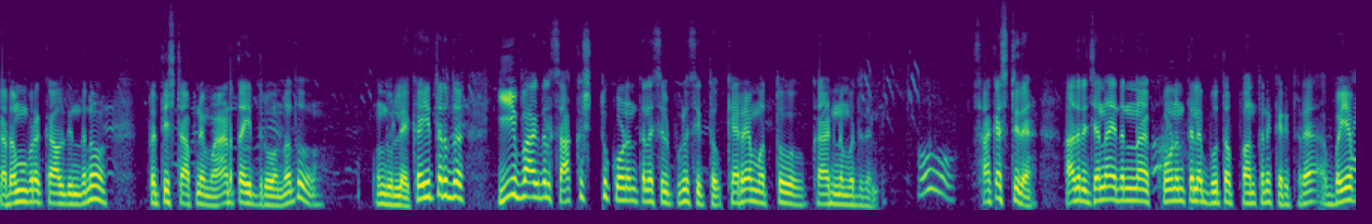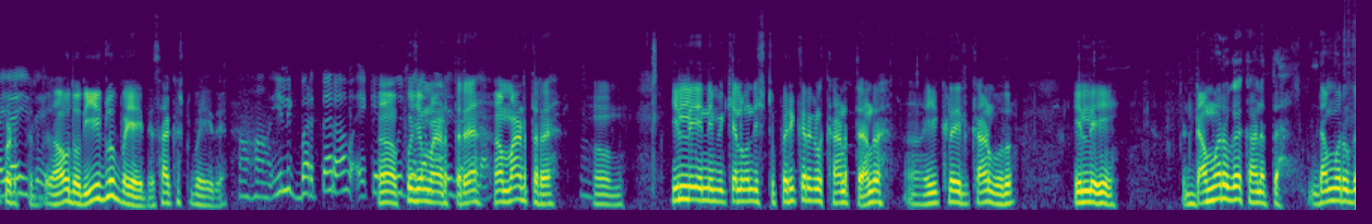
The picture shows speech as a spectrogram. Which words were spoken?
ಕದಂಬರ ಕಾಲದಿಂದನೂ ಪ್ರತಿಷ್ಠಾಪನೆ ಮಾಡ್ತಾ ಇದ್ರು ಅನ್ನೋದು ಒಂದು ಉಲ್ಲೇಖ. ಈ ಥರದ್ದು ಈ ಭಾಗದಲ್ಲಿ ಸಾಕಷ್ಟು ಕೋಣಂತಲೆ ಶಿಲ್ಪಗಳು ಸಿಗ್ತವೆ ಕೆರೆ ಮತ್ತು ಕಾಡಿನ ಮಧ್ಯದಲ್ಲಿ. ಸಾಕಷ್ಟಿದೆ. ಆದರೆ ಜನ ಇದನ್ನ ಕೋಣಂತಲೆ ಭೂತಪ್ಪ ಅಂತಾನೆ ಕರೀತಾರೆ. ಭಯ ಪಡ್ತಾರೆ ಹೌದೌದು ಈಗಲೂ ಭಯ ಇದೆ ಸಾಕಷ್ಟು ಭಯ ಇದೆ. ಪೂಜೆ ಮಾಡ್ತಾರೆ. ಹಾಂ ಮಾಡ್ತಾರೆ. ಇಲ್ಲಿ ನಿಮಗೆ ಕೆಲವೊಂದಿಷ್ಟು ಪರಿಕರಗಳು ಕಾಣುತ್ತೆ. ಅಂದರೆ ಈ ಕಡೆ ಇಲ್ಲಿ ಕಾಣ್ಬೋದು. ಇಲ್ಲಿ ಡಮರುಗ ಕಾಣುತ್ತೆ. ಡಮರುಗ.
